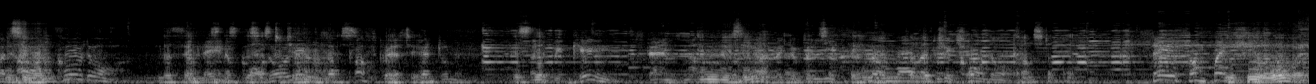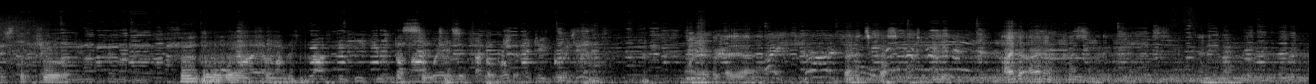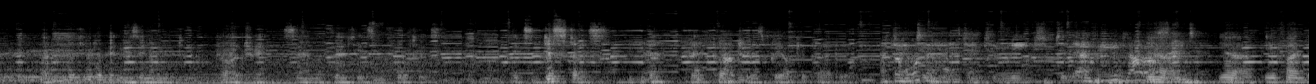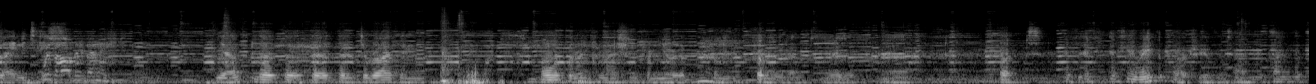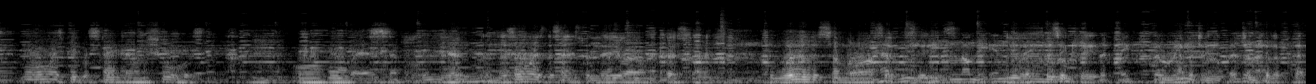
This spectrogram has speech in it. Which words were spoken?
But You see, one of the the things Thane this, is to generalize prosperous to is that in New Zealand and it's a more the literature constantly. You feel always that you're further away from the centres of culture, wherever they are, than it's possible to be. I don't, I don't personally feel this any longer. But if you look at New Zealand poetry, say in the 30s and 40s, it's distance that, that poetry is preoccupied with. Trying to, trying to reach to that Yeah, centre yeah, you find by that, imitation. Whither they vanished? yeah, they're, they're, they're, they're deriving all of their information from Europe, from, from England, really. Uh, but if, if, if you read the poetry of the time, you find that there are always people standing on shores or wharves. You know, and there's always the sense that there you are on the coastline. Hmm. The world is somewhere else Have we overseas. eaten on the You are physically that takes the inhabiting reason a prisoner? particular patch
